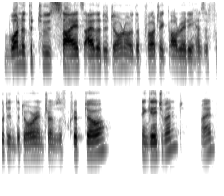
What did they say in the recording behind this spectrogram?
one of the two sides, either the donor or the project already has a foot in the door in terms of crypto engagement, right?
